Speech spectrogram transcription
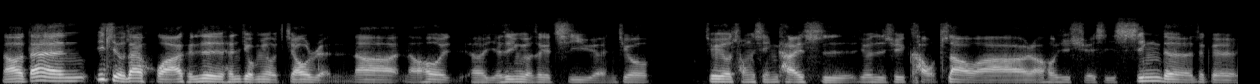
然后当然一直有在滑，可是很久没有教人。那然后呃也是因为有这个机缘，就就又重新开始，就是去考照啊，然后去学习新的这个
